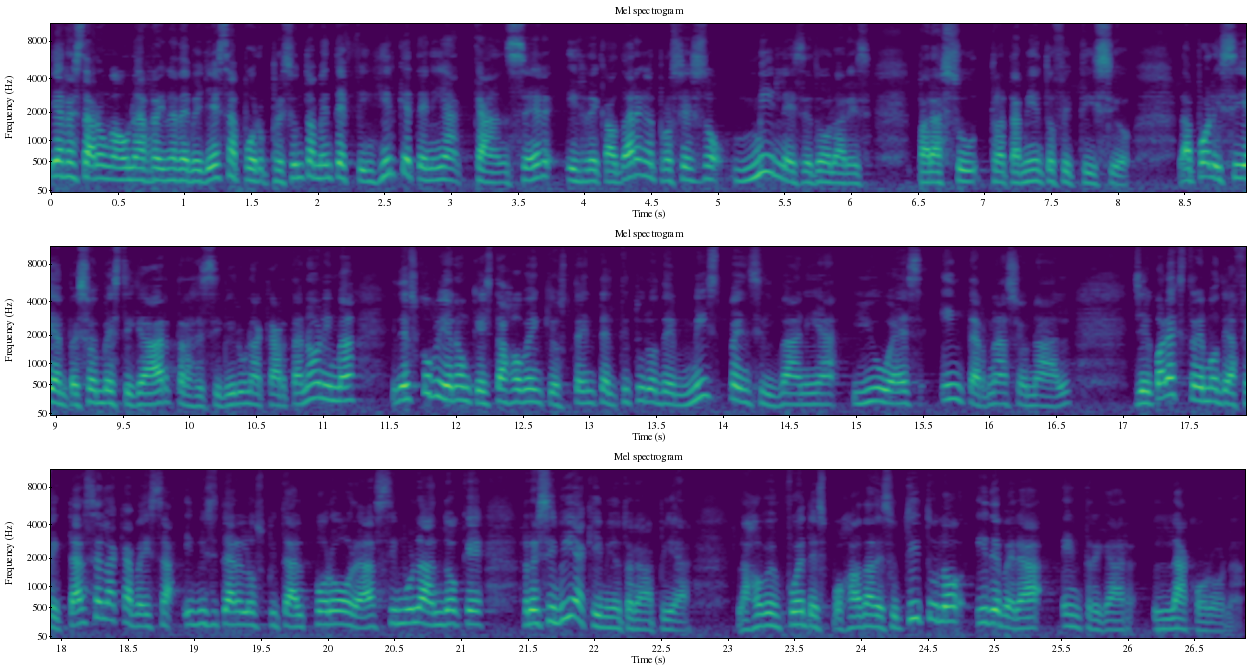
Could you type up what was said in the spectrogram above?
Y arrestaron a una reina de belleza por presuntamente fingir que tenía cáncer y recaudar en el proceso miles de dólares para su tratamiento ficticio. La policía empezó a investigar tras recibir una carta anónima y descubrieron que esta joven que ostenta el título de Miss Pennsylvania US Internacional llegó al extremo de afectarse la cabeza y visitar el hospital por horas simulando que recibía quimioterapia. La joven fue despojada de su título y deberá entregar la corona.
